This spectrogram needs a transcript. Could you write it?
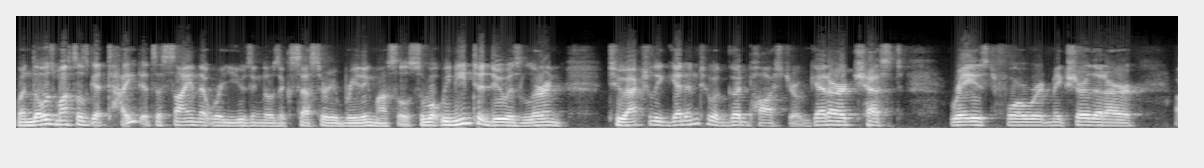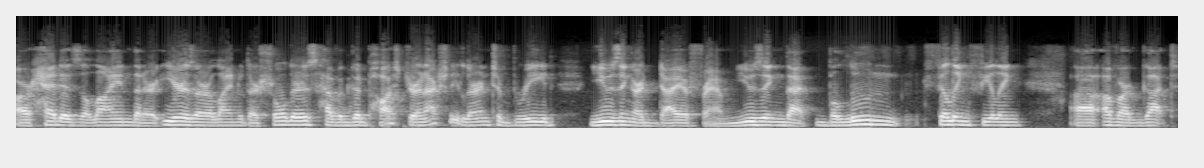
When those muscles get tight, it's a sign that we're using those accessory breathing muscles. So what we need to do is learn to actually get into a good posture, get our chest raised forward, make sure that our our head is aligned, that our ears are aligned with our shoulders, have a good posture, and actually learn to breathe using our diaphragm, using that balloon filling feeling uh, of our gut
